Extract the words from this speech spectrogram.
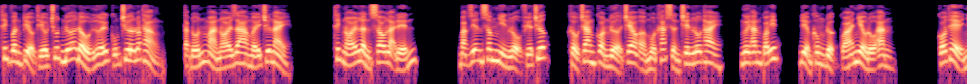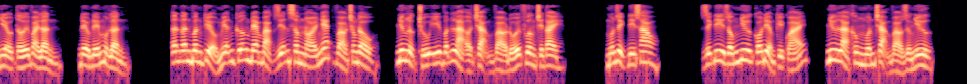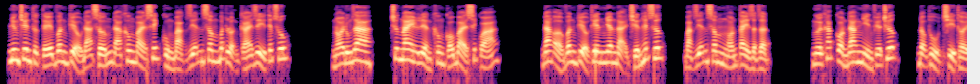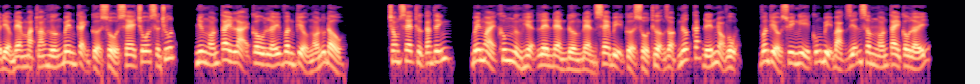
Thích Vân kiểu thiếu chút nữa đầu lưới cũng chưa lót thẳng, tập đốn mà nói ra mấy chữ này. Thích nói lần sau lại đến. Bạc diễn xâm nhìn lộ phía trước, khẩu trang còn nửa treo ở một khắc sườn trên lỗ thai, người ăn quá ít, điểm không được quá nhiều đồ ăn. Có thể nhiều tới vài lần, đều nếm một lần. Ân ân vân kiểu miễn cưỡng đem bạc diễn sâm nói nhét vào trong đầu, nhưng lực chú ý vẫn là ở chạm vào đối phương trên tay. Muốn dịch đi sao? Dịch đi giống như có điểm kỳ quái, như là không muốn chạm vào dường như. Nhưng trên thực tế Vân Kiểu đã sớm đã không bài xích cùng bạc diễn sâm bất luận cái gì tiếp xúc. Nói đúng ra, trước nay liền không có bài xích quá. Đang ở Vân Kiểu thiên nhân đại chiến hết sức, bạc diễn sâm ngón tay giật giật. Người khác còn đang nhìn phía trước, động thủ chỉ thời điểm đem mặt thoáng hướng bên cạnh cửa sổ xe chỗ sơn chút, nhưng ngón tay lại câu lấy Vân Kiểu ngón út đầu. Trong xe thực an tĩnh, bên ngoài không ngừng hiện lên đèn đường đèn xe bị cửa sổ thượng giọt nước cắt đến nhỏ vụn, Vân Tiểu suy nghĩ cũng bị bạc diễn xâm ngón tay câu lấy.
